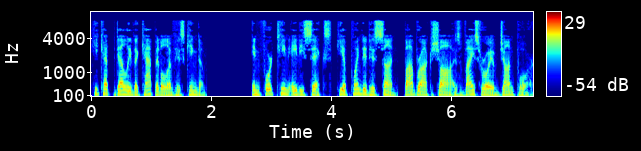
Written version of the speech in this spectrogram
he kept Delhi the capital of his kingdom. In 1486, he appointed his son, Babrak Shah as viceroy of Jaunpur.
